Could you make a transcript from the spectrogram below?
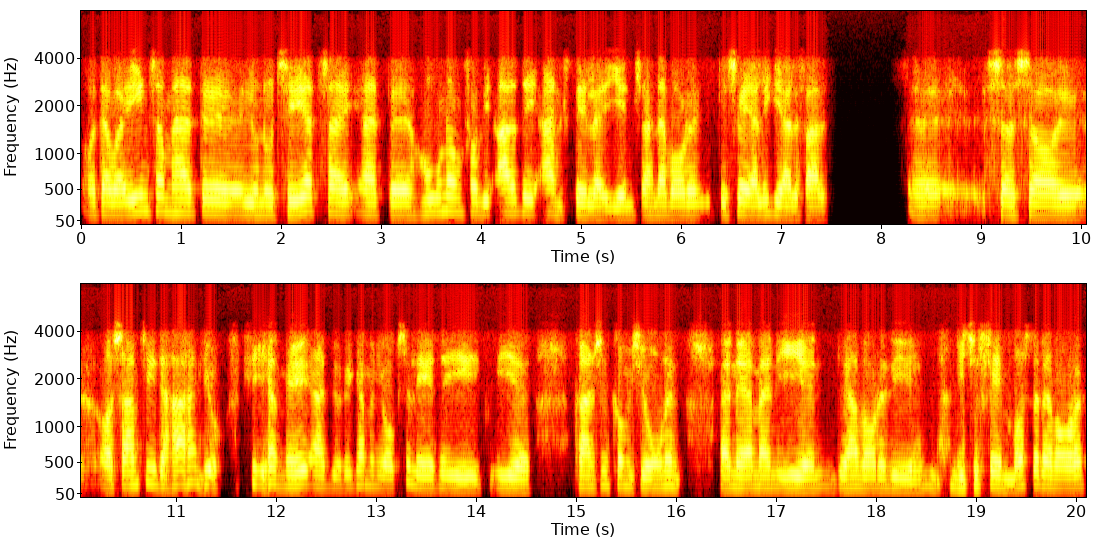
og der var en, som havde øh, jo noteret sig, at honom får vi aldrig anstille igen, så han har været besværlig i alle fald. Øh, så, så, øh, og samtidig har han jo i og med, at det kan man jo også læse i, i uh, Grænsningskommissionen, at når man i, øh, det har været i 95 måste det var det,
